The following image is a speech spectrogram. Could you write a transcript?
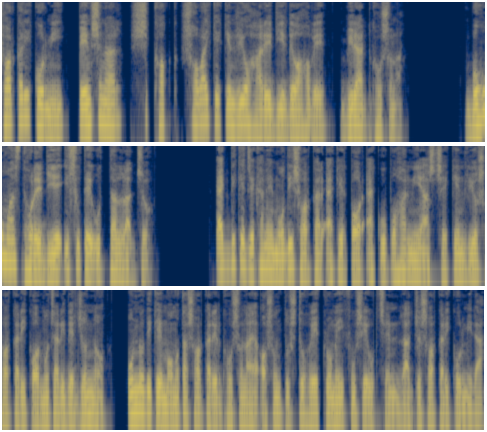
সরকারি কর্মী, পেনশনার, শিক্ষক সবাইকে কেন্দ্রীয় হারে দিয়ে দেওয়া হবে, বিরাট ঘোষণা। বহু মাস ধরে দিয়ে ইস্যুতে উত্তাল রাজ্য। একদিকে যেখানে মোদী সরকার একের পর এক উপহার নিয়ে আসছে কেন্দ্রীয় সরকারি কর্মচারীদের জন্য, অন্যদিকে মমতা সরকারের ঘোষণায় অসন্তুষ্ট হয়ে ক্রমেই ফুঁসে উঠছেন রাজ্য সরকারি কর্মীরা।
